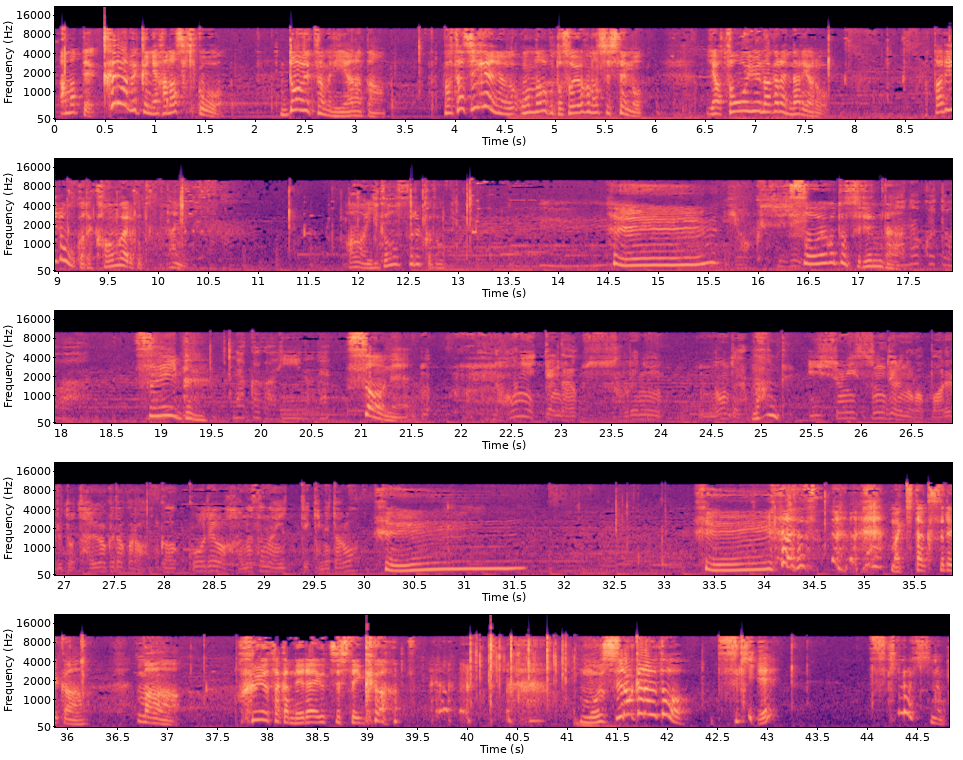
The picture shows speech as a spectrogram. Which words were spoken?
あ、待って、クラベくんに話聞こう。どういうつもりあなた。私以外の女の子とそういう話してんのいや、そういう流れになるやろ。当たり廊下で考えることって何ああ、移動するかどうか。へー。薬師寺そういうことするんあだ。の子とは随分。仲がいいのねそうね。何言ってんだよそれになんでなんで？一緒に住んでるのがバレると退学だから学校では話さないって決めたろふーん。ふーん。まあ、帰宅するか。まあ、冬坂狙い撃ちしていくわ。もう後ろから撃とう次、え？次の日の、んん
